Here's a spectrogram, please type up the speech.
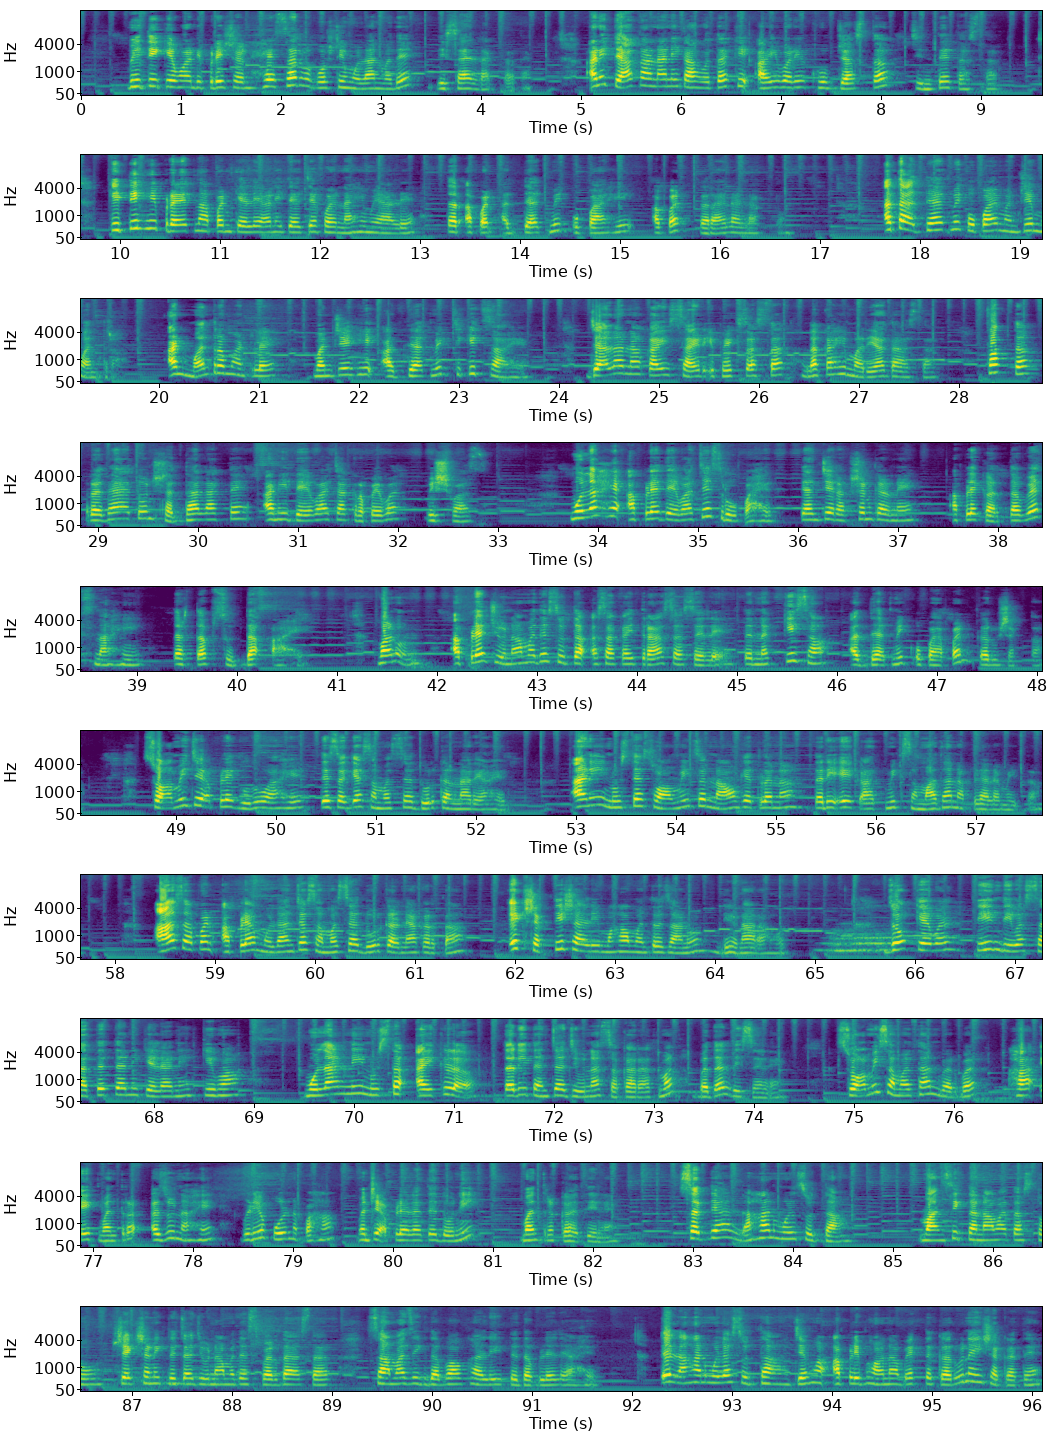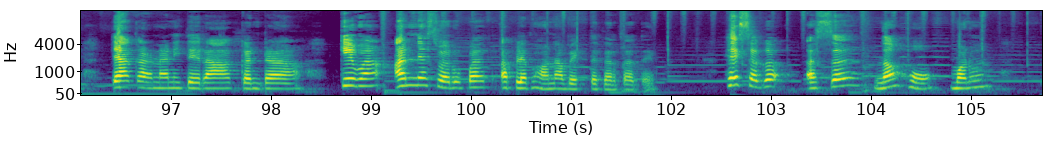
भीती किंवा डिप्रेशन हे सर्व गोष्टी मुलांमध्ये दिसायला लागतात आहे. आणि त्या कारणाने काय होतं की आई वडील खूप जास्त चिंतेत असतात. कितीही प्रयत्न आपण केले आणि त्याचे फळ नाही मिळाले तर आपण आध्यात्मिक उपायही आपण करायला लागतो. आता आध्यात्मिक उपाय म्हणजे मंत्र. आणि मंत्र म्हटले म्हणजे ही आध्यात्मिक चिकित्सा आहे. ज्याला ना काही साईड इफेक्ट्स असतात ना काही मर्यादा असतात. फक्त हृदयातून श्रद्धा लागते आणि देवाच्या कृपेवर विश्वास. मुलं हे आपले देवाचेच रूप आहेत. त्यांचे रक्षण करणे आपले कर्तव्यच नाही तर तपसुद्धा आहे. म्हणून आपल्या जीवनामध्ये सुद्धा असा काही त्रास असेल तर नक्कीच हा आध्यात्मिक उपाय आपण करू शकता. स्वामी जे आपले गुरु आहे ते सगळ्या समस्या दूर करणारे आहेत. आणि नुसत्या स्वामीचं नाव घेतलं ना तरी एक आत्मिक समाधान आपल्याला मिळतं. आज आपण आपल्या मुलांच्या समस्या दूर करण्याकरता एक शक्तिशाली महामंत्र जाणून घेणार आहोत. जो केवळ तीन दिवस सातत्याने केल्याने किंवा मुलांनी नुसतं ऐकलं तरी त्यांच्या जीवनात सकारात्मक बदल दिसेल. स्वामी समर्थांबरोबर हा एक मंत्र अजून आहे. व्हिडिओ पूर्ण पहा. म्हणजे आपल्याला ते दोन्ही मंत्र कळतील. सध्या लहान मूलसुद्धा मानसिक तणावात असतो. शैक्षणिक त्याच्या जीवनामध्ये स्पर्धा असतात. सामाजिक दबावखाली ते दबलेले आहे ते लहान मुलंसुद्धा जेव्हा आपली भावना व्यक्त करू नाही शकत आहे त्या कारणाने ते राग कंटाळा किंवा अन्य स्वरूपात आपल्या भावना व्यक्त करतात आहे. हे सगळं असं न हो म्हणून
